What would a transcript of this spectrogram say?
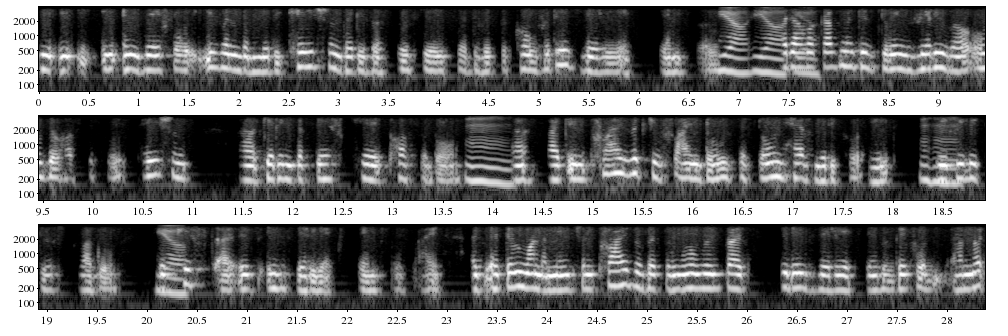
and therefore even the medication that is associated with the COVID is very expensive. Yeah, yeah. But our yeah. government is doing very well. All the hospital patients are getting the best care possible. Mm. Uh, but in private, you find those that don't have medical aid. Mm-hmm. They really do struggle. The yeah. test uh, is, is very expensive. I, I, I don't want to mention prices at the moment, but it is very expensive. Therefore, not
